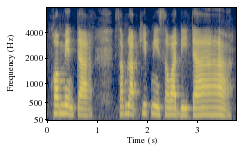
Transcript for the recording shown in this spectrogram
ๆคอมเมนต์จ้าสำหรับคลิปนี้สวัสดีจ้า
